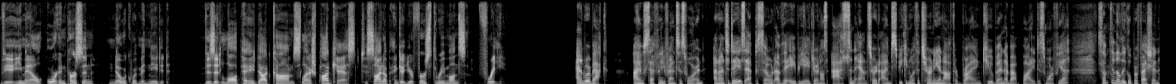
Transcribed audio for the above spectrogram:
via email, or in person, no equipment needed. Visit lawpay.com slash podcast to sign up and get your first three months free. And we're back. I'm Stephanie Francis Ward, And on today's episode of the ABA Journal's Asked and Answered, I'm speaking with attorney and author Brian Cuban about body dysmorphia, something the legal profession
